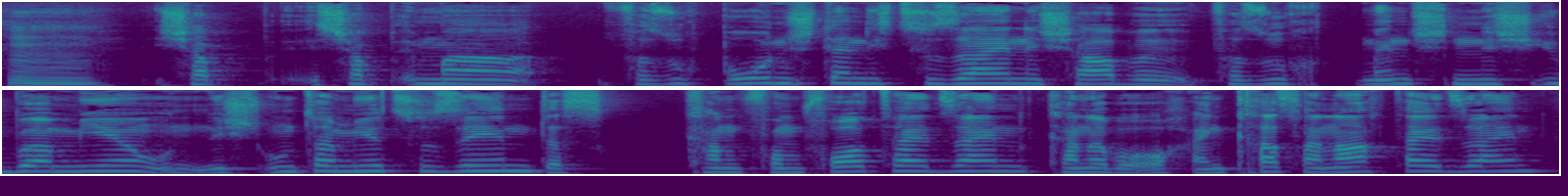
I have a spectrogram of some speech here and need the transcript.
Mhm. Ich habe ich hab immer versucht, bodenständig zu sein. Ich habe versucht, Menschen nicht über mir und nicht unter mir zu sehen. Das kann vom Vorteil sein, kann aber auch ein krasser Nachteil sein.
